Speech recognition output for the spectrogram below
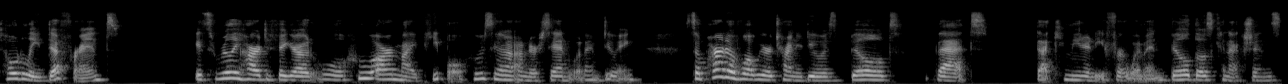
totally different it's really hard to figure out, well, who are my people? Who's going to understand what I'm doing? So part of what we were trying to do is build that that community for women, build those connections,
